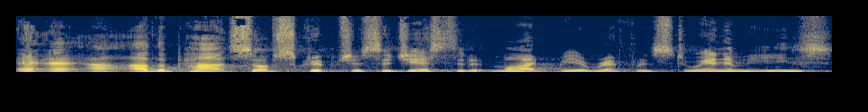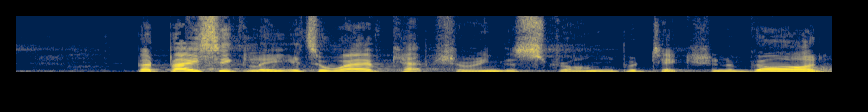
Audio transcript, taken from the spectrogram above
Other parts of Scripture suggest that it might be a reference to enemies, but basically it's a way of capturing the strong protection of God.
